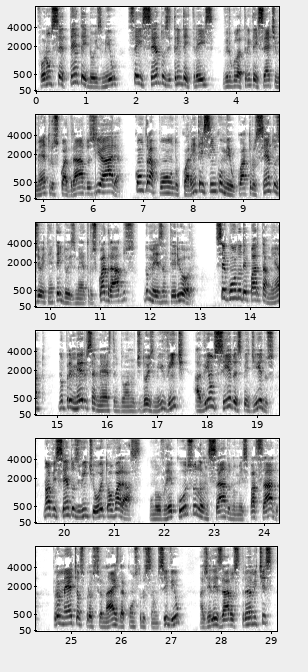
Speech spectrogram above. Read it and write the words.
Foram 72.633,37 metros quadrados de área, contrapondo 45.482 metros quadrados do mês anterior. Segundo o departamento, no primeiro semestre do ano de 2020, haviam sido expedidos 928 alvarás. Um novo recurso lançado no mês passado promete aos profissionais da construção civil agilizar os trâmites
